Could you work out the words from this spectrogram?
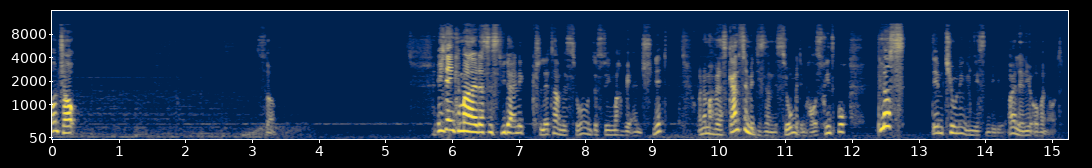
Und ciao. So. Ich denke mal, das ist wieder eine Klettermission und deswegen machen wir einen Schnitt. Und dann machen wir das Ganze mit dieser Mission, mit dem Hausfriedensbuch, plus dem Tuning im nächsten Video. Euer Lenny, over and out.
